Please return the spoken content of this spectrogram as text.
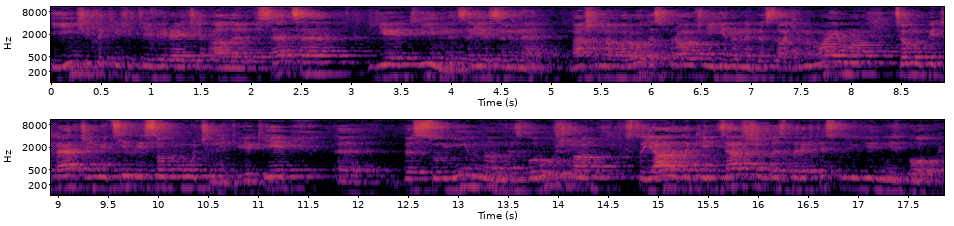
і інші такі життєві речі, але все це є тлінне, це є земне. Наша нагорода справжня є на небесах. І ми маємо цьому підтвердженню цілий сон мучеників, які е, безсумнівно, незворушно стояли до кінця, щоб зберегти свою вірність Богові.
